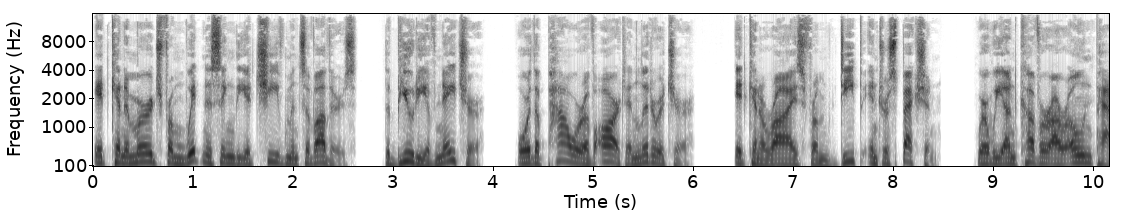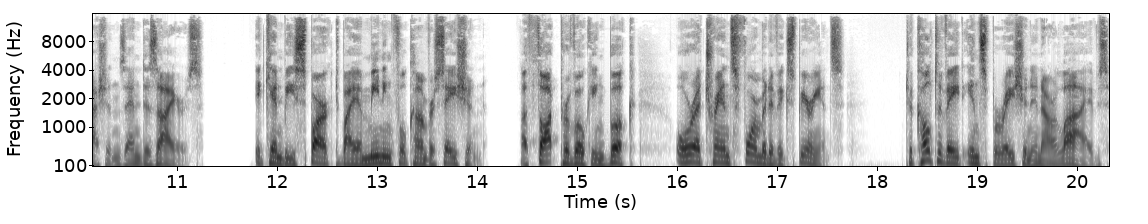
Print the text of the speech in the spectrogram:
It can emerge from witnessing the achievements of others, the beauty of nature, or the power of art and literature. It can arise from deep introspection, where we uncover our own passions and desires. It can be sparked by a meaningful conversation, a thought provoking book, or a transformative experience. To cultivate inspiration in our lives,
